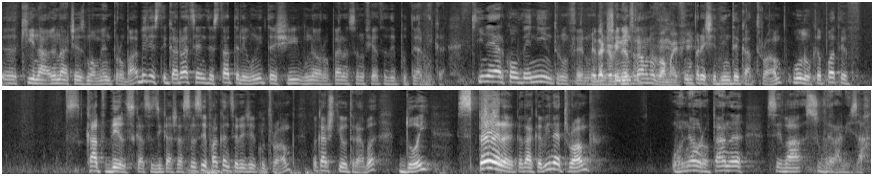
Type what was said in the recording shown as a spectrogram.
uh, China în acest moment, probabil, este ca relația între Statele Unite și Uniunea Europeană să nu fie atât de puternică. China ar conveni într-un fel. un Păi dacă vine președinte- Trump, nu va mai fi. Un președinte ca Trump, unul, că poate cut deals, ca să zic așa, să se facă înțelegeri cu Trump, măcar știe o treabă. Doi, speră că dacă vine Trump, Uniunea Europeană se va suveraniza.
